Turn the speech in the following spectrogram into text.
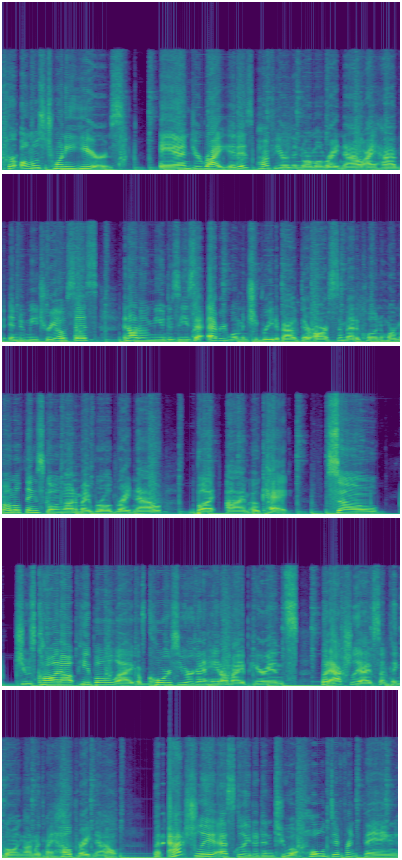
for almost 20 years. And you're right, it is puffier than normal right now. I have endometriosis, an autoimmune disease that every woman should read about. There are some medical and hormonal things going on in my world right now, but I'm okay. So she was calling out people like, of course you are going to hate on my appearance, but actually I have something going on with my health right now. But actually it escalated into a whole different thing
